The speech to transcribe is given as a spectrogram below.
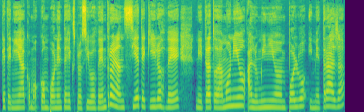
que tenía como componentes explosivos dentro. Eran 7 kilos de nitrato de amonio, aluminio en polvo y metralla.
